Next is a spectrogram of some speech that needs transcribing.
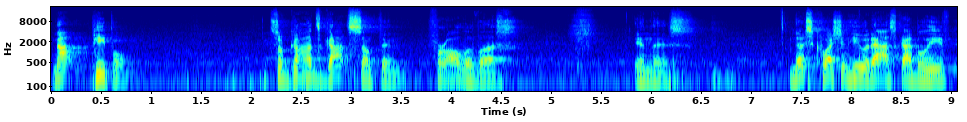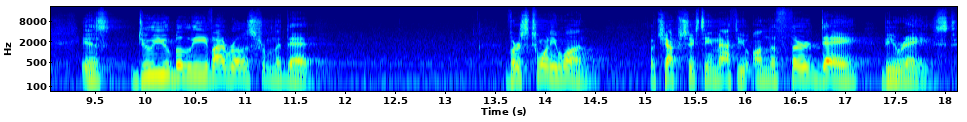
not people. So God's got something for all of us in this. Next question he would ask, I believe, is Do you believe I rose from the dead? Verse 21 of chapter 16, Matthew, on the third day be raised.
